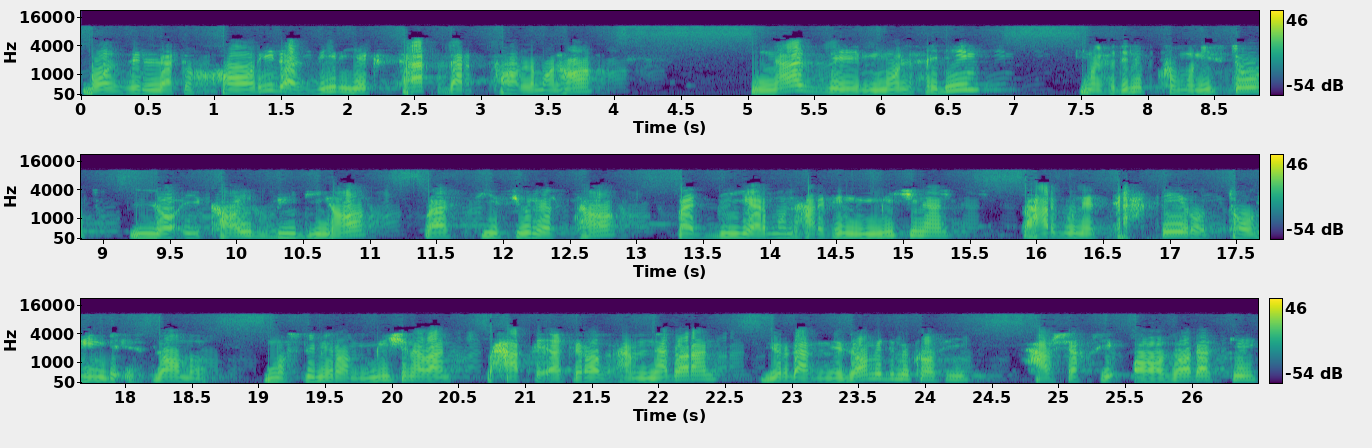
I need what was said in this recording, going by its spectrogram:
با ذلت و خاری در زیر یک سقف در پارلمان ها نزد ملحدین ملحدین کمونیست و لایک های بیدین ها و سیسیولست ها و دیگر منحرفین میشینند و هر گونه تحقیر و توهین به اسلام و مسلمی را میشنوند و حق اعتراض هم ندارند. زیرا در نظام دموکراسی هر شخصی آزاد است که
